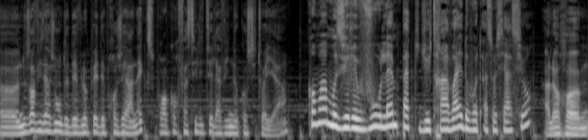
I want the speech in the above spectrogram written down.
Euh, nous envisageons de développer des projets annexes pour encore faciliter la vie de nos concitoyens. Comment mesurez-vous l'impact du travail de votre association? Alors, euh,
